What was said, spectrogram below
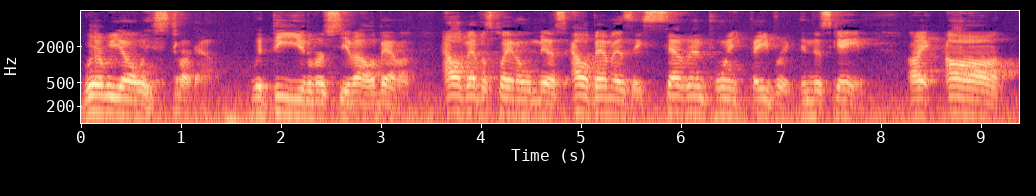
where we always start out with the University of Alabama. Alabama's playing Ole Miss. Alabama is a seven point favorite in this game. All right. Uh,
